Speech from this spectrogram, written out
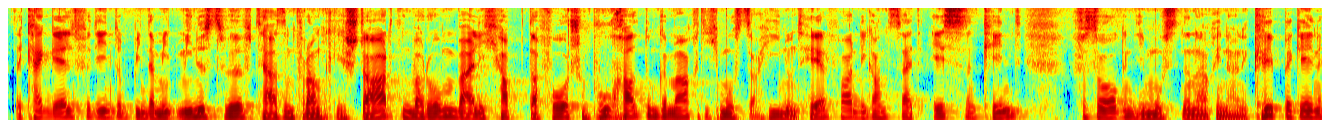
hatte kein Geld verdient und bin damit minus 12.000 Franken gestartet. Warum? Weil ich habe davor schon Buchhaltung gemacht. Ich musste hin und her fahren die ganze Zeit, essen, Kind versorgen. Die mussten dann auch in eine Krippe gehen.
